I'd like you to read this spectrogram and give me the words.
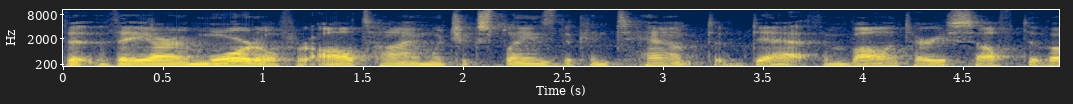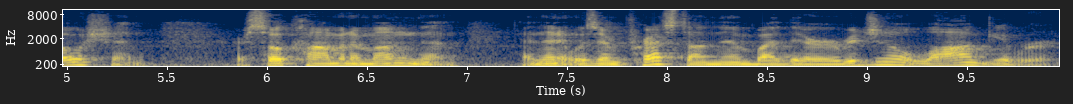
that they are immortal for all time, which explains the contempt of death and voluntary self devotion are so common among them. And then it was impressed on them by their original lawgiver.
